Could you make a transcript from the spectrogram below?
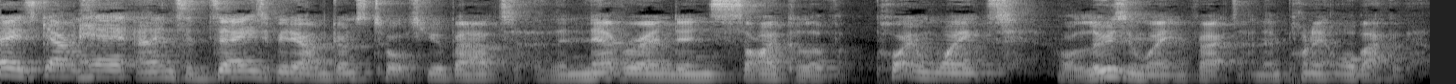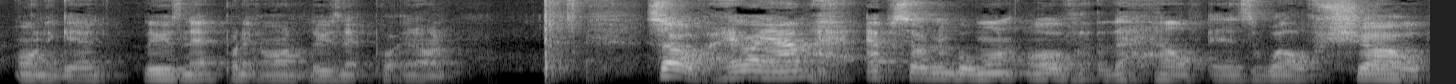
Hey, it's Gavin here, and in today's video, I'm going to talk to you about the never-ending cycle of putting weight, or losing weight, in fact, and then putting it all back on again, losing it, putting it on, losing it, putting it on. So here I am, episode number one of the Health is Wealth show.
